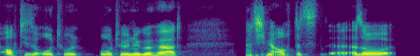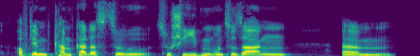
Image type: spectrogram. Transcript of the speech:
auch diese O-Töne gehört, hatte ich mir auch das, äh, also auf dem Kamka das zu, zu schieben und zu sagen, ähm,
